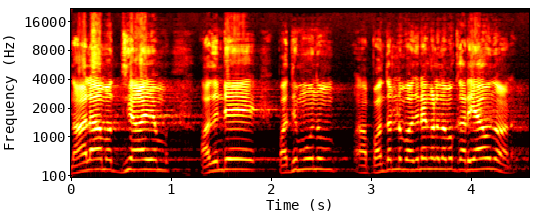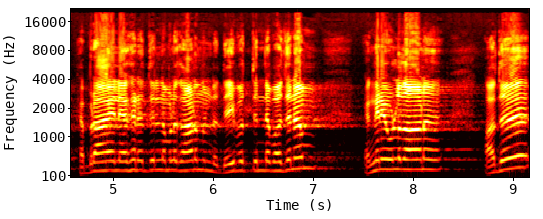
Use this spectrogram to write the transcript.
നാലാം അധ്യായം അതിന്റെ പതിമൂന്നും പന്ത്രണ്ടും വചനങ്ങൾ നമുക്കറിയാവുന്നതാണ്. ഹെബ്രായ ലേഖനത്തിൽ നമ്മൾ കാണുന്നുണ്ട്. ദൈവത്തിന്റെ വചനം എങ്ങനെയുള്ളതാണ്? അത്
